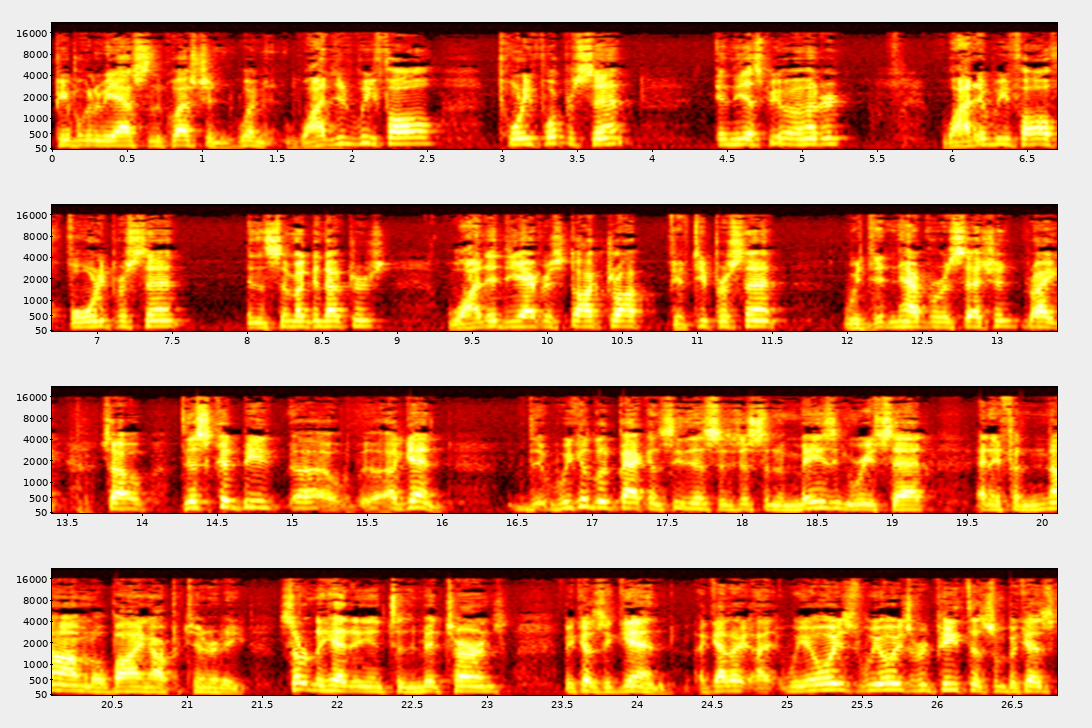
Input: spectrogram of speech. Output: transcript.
People are going to be asking the question wait a minute, why did we fall 24% in the SP 500? Why did we fall 40% in the semiconductors? Why did the average stock drop 50%? We didn't have a recession, right? So this could be, uh, again, we could look back and see this as just an amazing reset and a phenomenal buying opportunity. Certainly heading into the midterms, because again, I gotta. we always we always repeat this one because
